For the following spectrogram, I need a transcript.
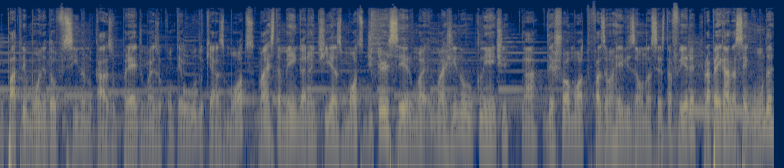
o patrimônio da oficina, no caso o prédio mais o conteúdo, que é as motos, mas também garantir as motos de terceiro. Imagina o cliente lá, deixou a moto para fazer uma revisão na sexta-feira, para pegar na segunda,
